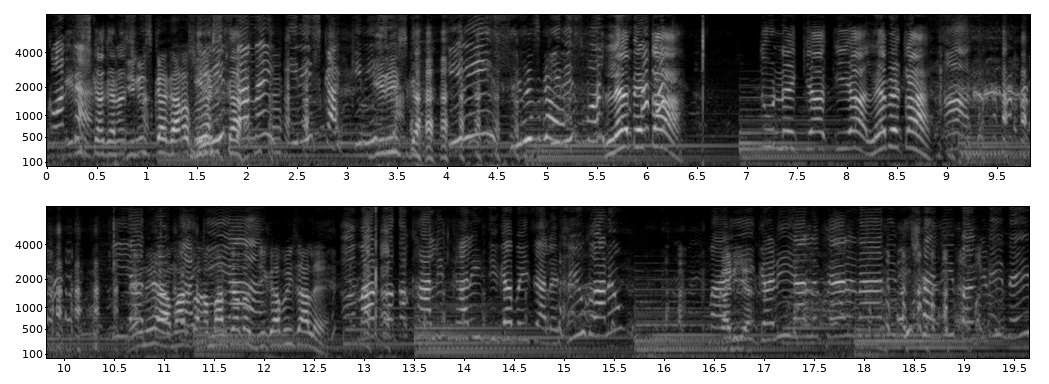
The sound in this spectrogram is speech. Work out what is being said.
કોણ ગિરીશ કા? કા ગાના गिरीश का गाना सुना ગિરીશ કા નહીં ગિરીશ કા ગિરીશ ગિરીશ કા કા. ગિરીશ ગિરીશ બોલ ले बेटा तूने क्या किया ले बेटा હા नहीं नहीं हमार तो हमार तो जीगा भी चाले અમાર તો તો ખાલી ને ખાલી જીગાભાઈ ચાલે જીવ ਮਾਰੀ ਗੜੀ ਹਲ ਪੈਰਣਾ ਦੀ ਨਿਸ਼ਾਨੀ ਬੰਗੜੀ ਨਹੀਂ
